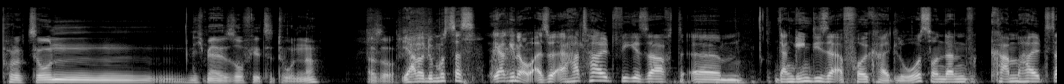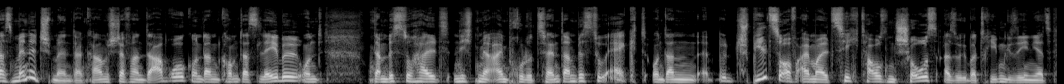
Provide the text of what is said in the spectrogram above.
Produktion nicht mehr so viel zu tun, ne? Also. Ja, aber du musst das, ja genau, also er hat halt, wie gesagt, ähm, dann ging dieser Erfolg halt los und dann kam halt das Management, dann kam Stefan Dabruck und dann kommt das Label und dann bist du halt nicht mehr ein Produzent, dann bist du Act. Und dann äh, spielst du auf einmal zigtausend Shows, also übertrieben gesehen jetzt,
